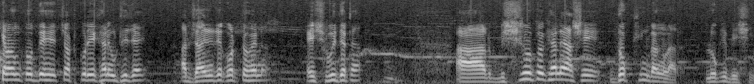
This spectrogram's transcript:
ক্লান্ত দেহে চট করে এখানে উঠে যায়, আর জার্নিটা করতে হয় না, এই সুবিধাটা। আর বিশেষত এখানে আসে দক্ষিণ বাংলার লোকে বেশি।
